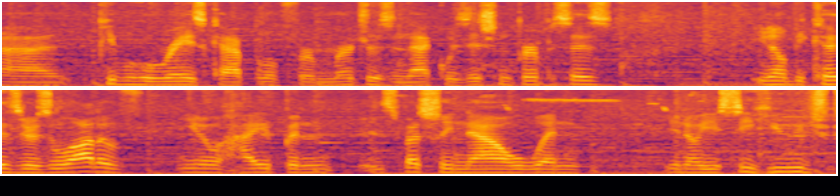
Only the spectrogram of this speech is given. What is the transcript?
uh, people who raise capital for mergers and acquisition purposes. You know, because there's a lot of, you know, hype and especially now when, you know, you see huge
